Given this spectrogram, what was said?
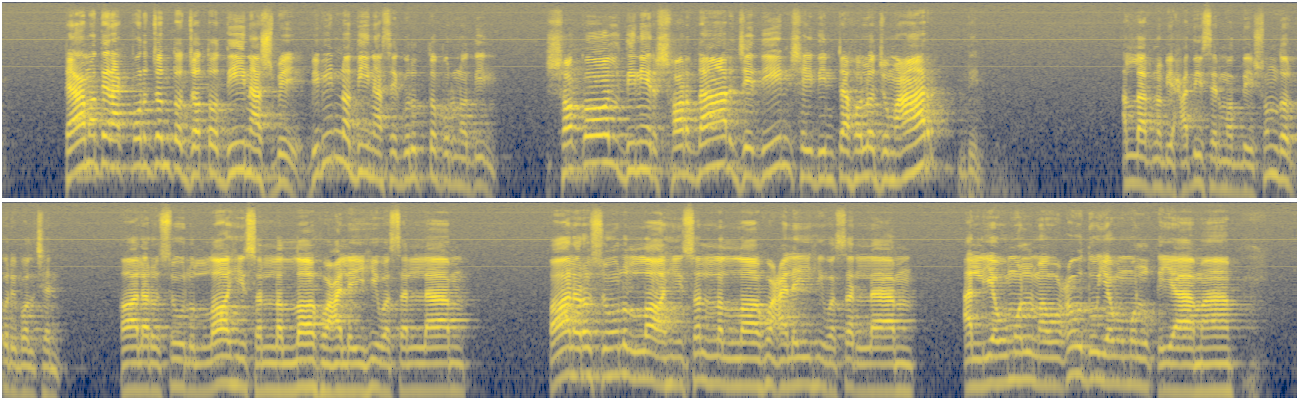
কেয়ামতের আগ পর্যন্ত যত দিন আসবে, বিভিন্ন দিন আছে গুরুত্বপূর্ণ দিন। সকল দিনের সর্দার যে দিন, সেই দিনটা হলো জুমার দিন। আল্লাহর নবী হাদিসের মধ্যে সুন্দর করে বলছেন قال رسول الله صلى الله عليه وسلم قال رسول الله صلى الله عليه وسلم اليوم الموعود يوم القيامة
